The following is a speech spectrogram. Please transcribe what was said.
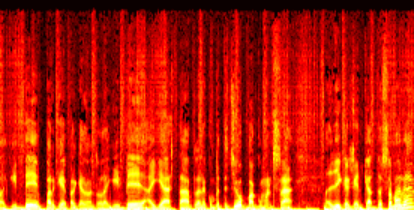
l'equip B. Per què? Perquè doncs, l'equip B ja està en plena competició, va començar la Lliga aquest cap de setmana,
